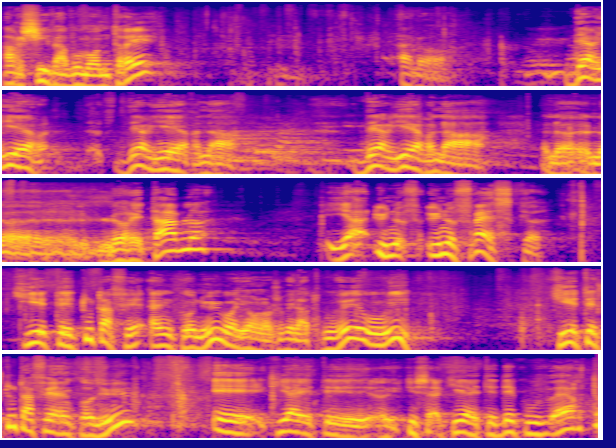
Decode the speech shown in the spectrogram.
archive à vous montrer. Alors, derrière, derrière, la, derrière la, le, le- le rétable, il y a une, une fresque qui était tout à fait inconnue. Voyons, je vais la trouver, oui. Qui était tout à fait inconnue et qui a été, euh, qui, a été découverte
